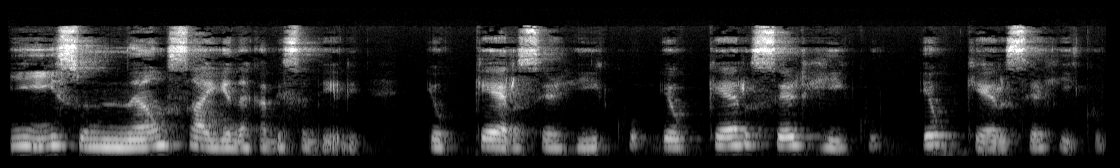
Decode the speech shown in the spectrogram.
e isso não saía da cabeça dele. Eu quero ser rico, eu quero ser rico, eu quero ser rico.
